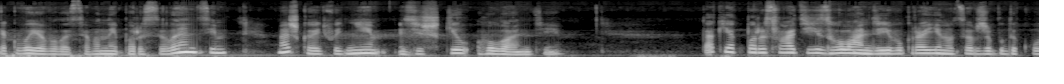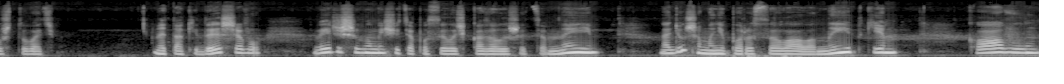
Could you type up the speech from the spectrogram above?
Як виявилося, вони переселенці, мешкають в одній зі шкіл Голландії. Так як переслати її з Голландії в Україну, це вже буде коштувати не так і дешево. Вирішили ми, що ця посилочка залишиться в неї. Надюша мені пересилала нитки, каву,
